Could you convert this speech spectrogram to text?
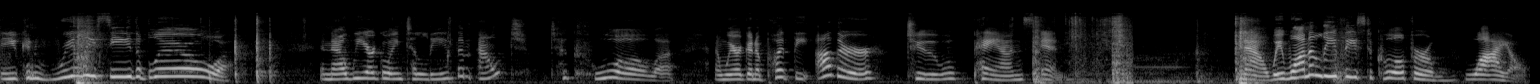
And you can really see the blue. And now we are going to leave them out to cool. And we are going to put the other two pans in. Now, we want to leave these to cool for a while,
